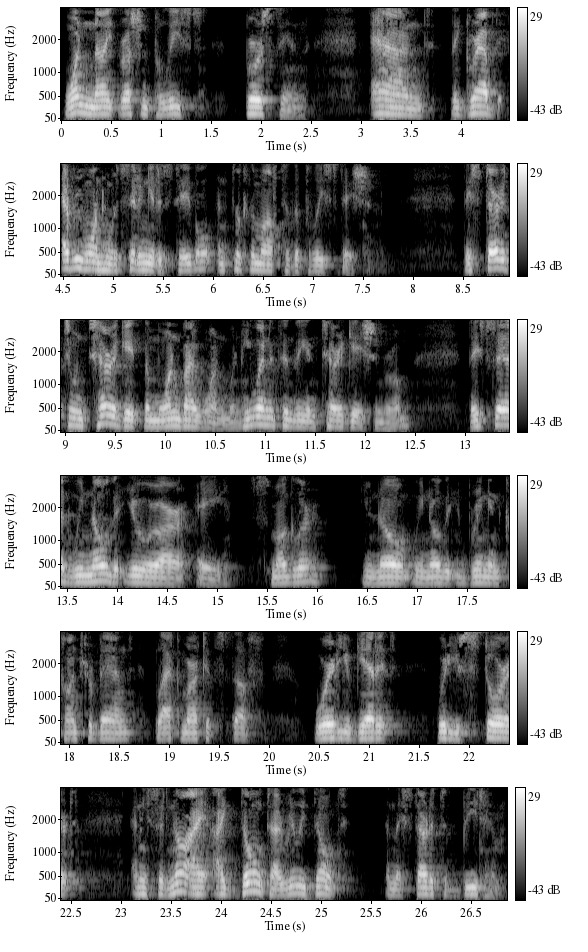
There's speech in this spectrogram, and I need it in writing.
One night, Russian police burst in and they grabbed everyone who was sitting at his table and took them off to the police station. They started to interrogate them one by one. When he went into the interrogation room, they said, We know that you are a smuggler. You know, we know that you bring in contraband, black market stuff. Where do you get it? Where do you store it? And he said, No, I, I don't. I really don't. And they started to beat him.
